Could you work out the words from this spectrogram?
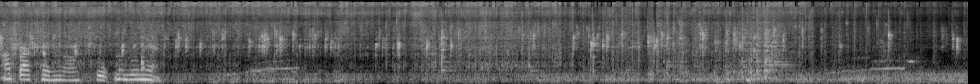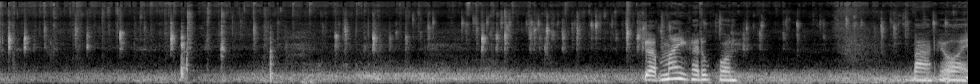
เอาปลาแข็งเหรอสุกไม่รู้เนี่ยเกือบไหมค่ะทุกคนปลาพี่อ้อย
